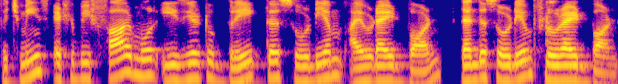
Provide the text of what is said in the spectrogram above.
which means it will be far more easier to break the sodium iodide bond than the sodium fluoride bond.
